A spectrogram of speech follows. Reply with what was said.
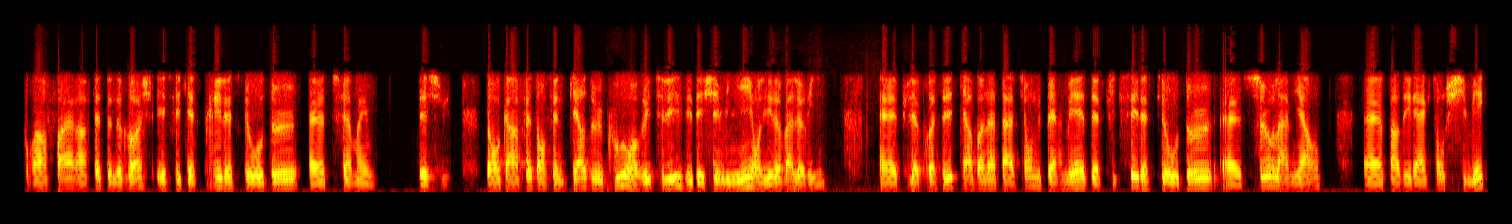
pour en faire en fait une roche et séquestrer le CO2 du fait même dessus. Donc, en fait, on fait une pierre deux coups, on réutilise les déchets miniers, on les revalorise. puis le procédé de carbonatation nous permet de fixer le CO2 sur l'amiante par des réactions chimiques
